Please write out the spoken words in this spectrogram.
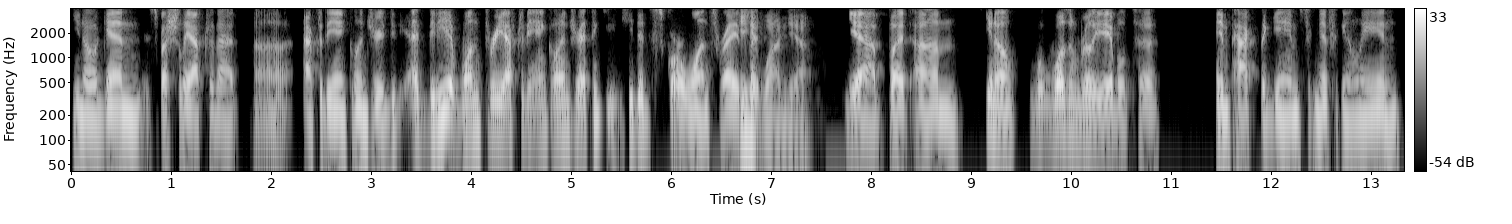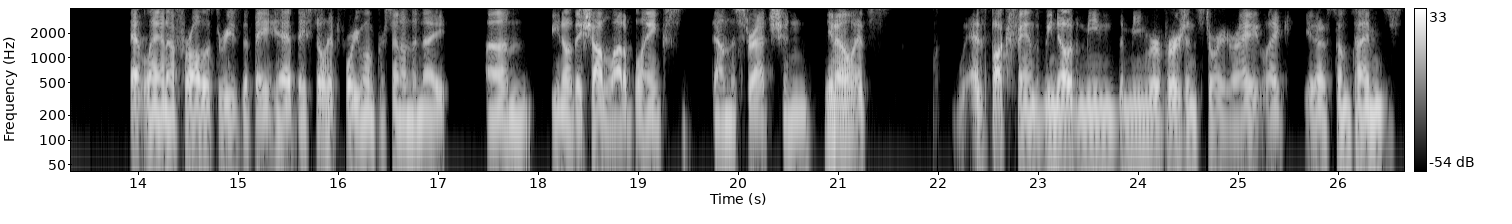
you know, again, especially after that, uh, after the ankle injury, did, uh, did he hit one three after the ankle injury? I think he, he did score once, right? He but, hit one, yeah. Yeah, but um, you know, wasn't really able to impact the game significantly, and Atlanta for all the threes that they hit. They still hit 41% on the night. Um, you know, they shot a lot of blanks down the stretch, and you know, it's as Bucks fans, we know the mean the mean reversion story, right? Like, you know, sometimes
